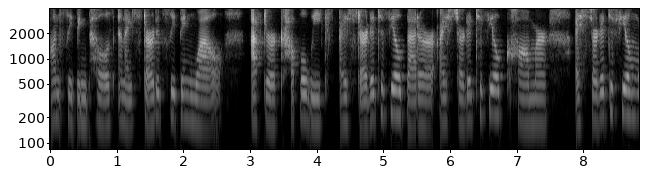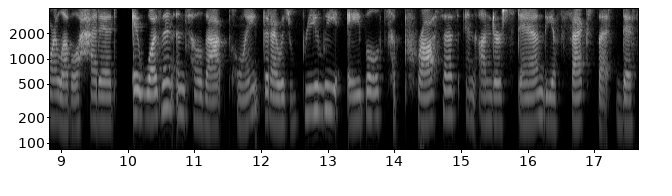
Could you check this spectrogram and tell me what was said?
on sleeping pills and I started sleeping well, after a couple weeks, I started to feel better. I started to feel calmer. I started to feel more level headed. It wasn't until that point that I was really able to process and understand the effects that this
